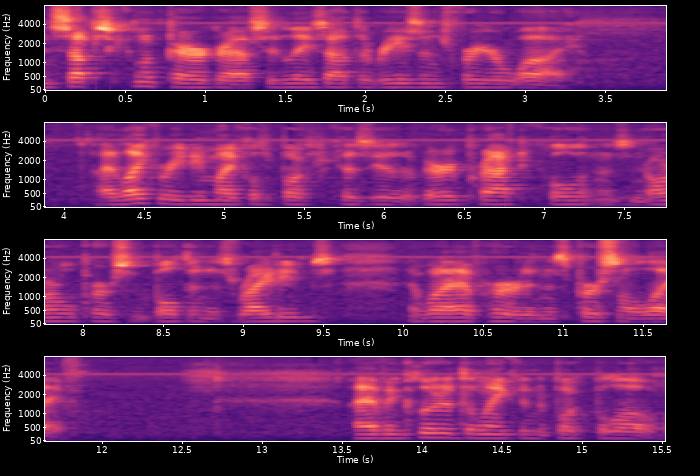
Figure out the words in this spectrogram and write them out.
in subsequent paragraphs, he lays out the reasons for your why. I like reading Michael's books because he is a very practical and is a normal person, both in his writings and what I have heard in his personal life. I have included the link in the book below.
